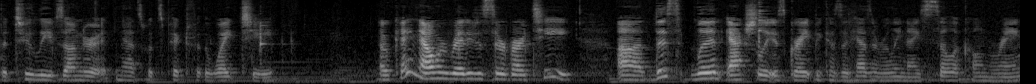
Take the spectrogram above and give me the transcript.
the two leaves under it, and that's what's picked for the white tea. Okay, now we're ready to serve our tea. Uh, this lid actually is great because it has a really nice silicone ring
